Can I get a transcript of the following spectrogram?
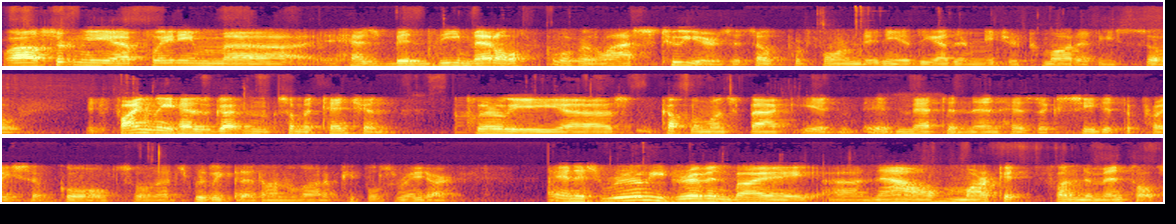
Well, certainly uh, palladium uh, has been the metal over the last two years. It's outperformed any of the other major commodities. So it finally has gotten some attention. Clearly, uh, a couple of months back, it, it met and then has exceeded the price of gold. So that's really got it on a lot of people's radar. And it's really driven by uh, now market fundamentals.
